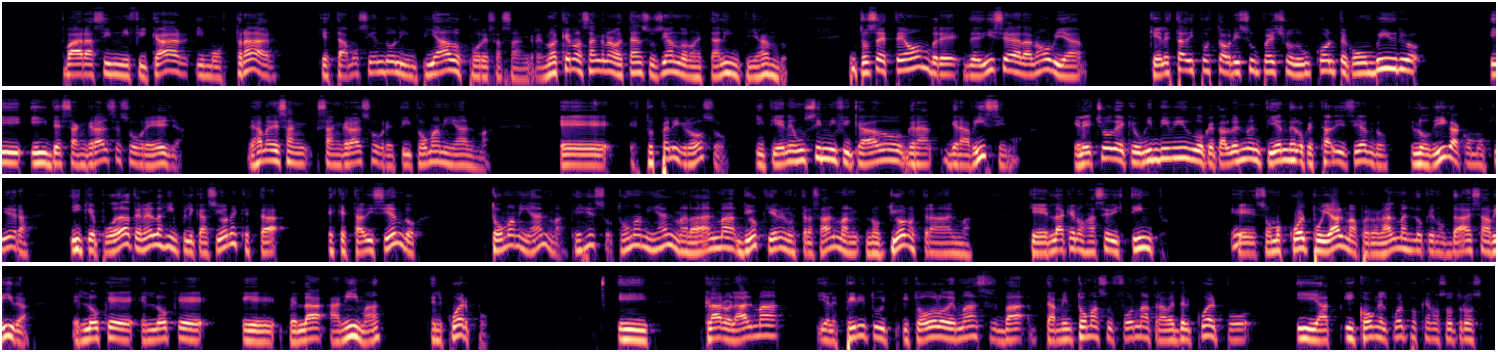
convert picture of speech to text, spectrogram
para significar y mostrar que estamos siendo limpiados por esa sangre. No es que la sangre nos está ensuciando, nos está limpiando. Entonces este hombre le dice a la novia que él está dispuesto a abrir su pecho de un corte con un vidrio y, y desangrarse sobre ella. Déjame desangrar sobre ti, toma mi alma. Eh, esto es peligroso y tiene un significado gravísimo. El hecho de que un individuo que tal vez no entiende lo que está diciendo, lo diga como quiera y que pueda tener las implicaciones que está, es que está diciendo. Toma mi alma. ¿Qué es eso? Toma mi alma. La alma, Dios quiere nuestras almas, nos dio nuestra alma, que es la que nos hace distintos. Eh, somos cuerpo y alma, pero el alma es lo que nos da esa vida, es lo que, es lo que eh, ¿verdad? anima el cuerpo. Y Claro, el alma y el espíritu y, todo lo demás va, también toma su forma a través del cuerpo y, y con el cuerpo que nosotros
